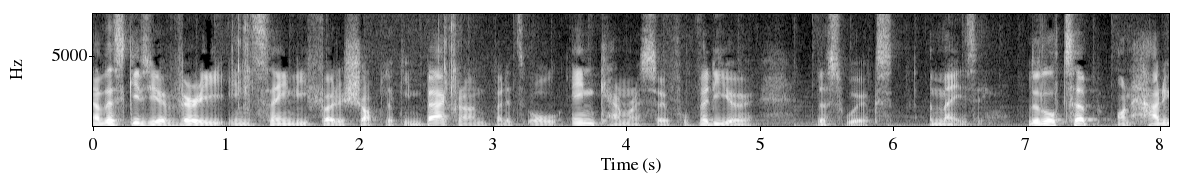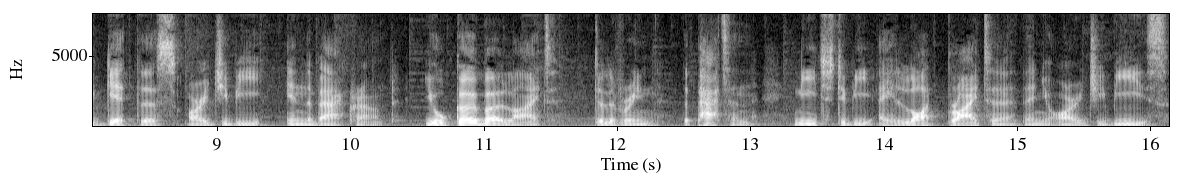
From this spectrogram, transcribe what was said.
Now this gives you a very insanely Photoshop looking background but it's all in camera so for video this works amazing. Little tip on how to get this RGB in the background. Your gobo light delivering the pattern needs to be a lot brighter than your RGBs.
